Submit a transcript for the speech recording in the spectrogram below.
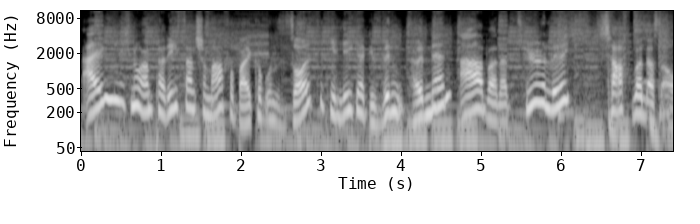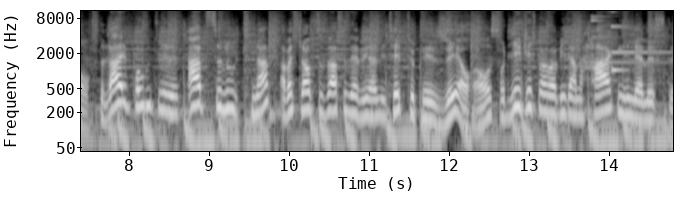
eigentlich nur am Paris Saint-Germain vorbeikommen und sollte die Liga gewinnen können. Aber natürlich schafft man das auch. Drei Punkte, absolut knapp. Aber ich glaube, so sah es in der Realität für PSG auch aus. Und hier kriegt man mal wieder einen Haken in der Liste.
